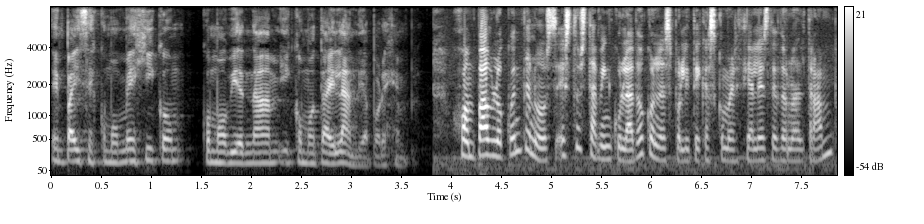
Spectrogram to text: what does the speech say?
en países como México, como Vietnam y como Tailandia, por ejemplo. Juan Pablo, cuéntanos, ¿esto está vinculado con las políticas comerciales de Donald Trump?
